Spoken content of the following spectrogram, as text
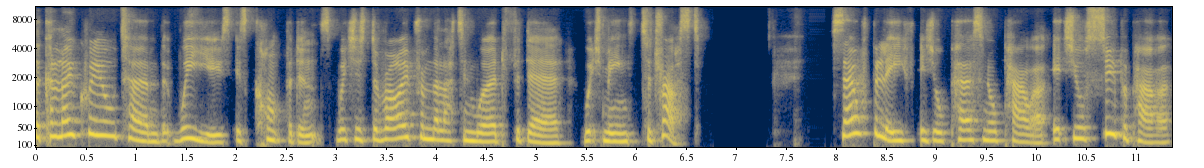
The colloquial term that we use is confidence, which is derived from the Latin word fidere, which means to trust. Self belief is your personal power, it's your superpower,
